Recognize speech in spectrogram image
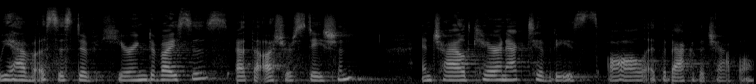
We have assistive hearing devices at the usher station and childcare and activities all at the back of the chapel.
